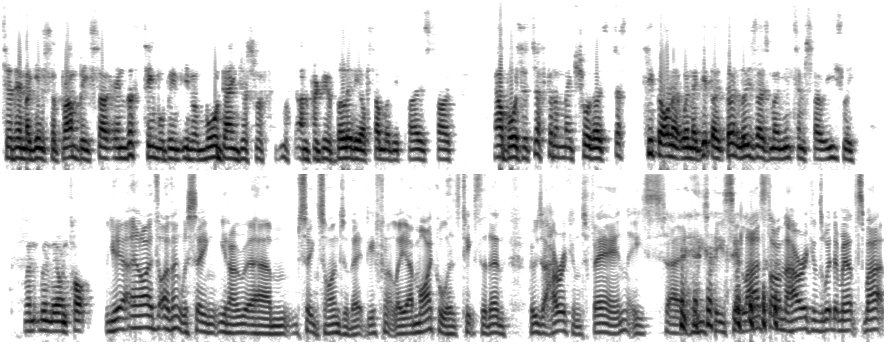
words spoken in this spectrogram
to them against the Brumbies. So, and this team will be even more dangerous with, with unpredictability of some of their players. So, our boys are just going to make sure those just keep on it when they get those, don't lose those momentum so easily when, when they're on top. Yeah, and I, th- I think we're seeing you know um, seeing signs of that definitely. Uh, Michael has texted in, who's a Hurricanes fan. He's, uh, he said last time the Hurricanes went to Mount Smart,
